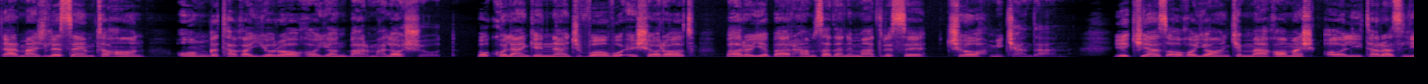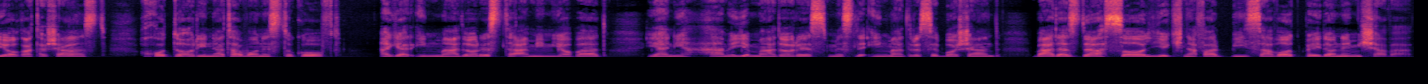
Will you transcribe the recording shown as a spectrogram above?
در مجلس امتحان عمق تغییر آقایان برملا شد. با کلنگ نجوا و اشارات برای برهم زدن مدرسه چاه میکندن. یکی از آقایان که مقامش عالیتر از لیاقتش است خودداری نتوانست و گفت اگر این مدارس تعمیم یابد یعنی همه مدارس مثل این مدرسه باشند بعد از ده سال یک نفر بی سواد پیدا نمی شود.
